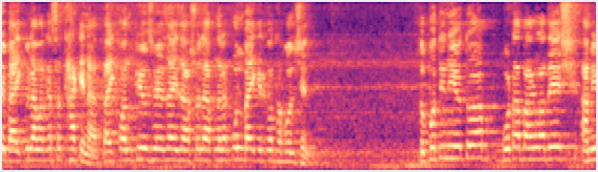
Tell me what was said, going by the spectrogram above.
ওই বাইকগুলো আমার কাছে থাকে না। তাই কনফিউজ হয়ে যায় যে আসলে আপনারা কোন বাইকের কথা বলছেন। তো প্রতিনিয়ত গোটা বাংলাদেশ, আমি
